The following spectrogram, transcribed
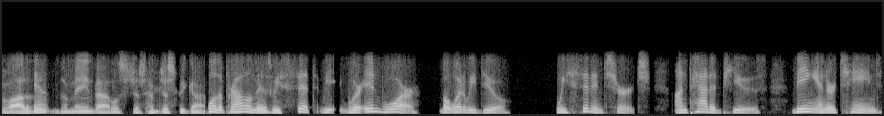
a lot of Yeah. the, the main battles just have just begun Well, the problem is we sit, we, we're in war, but what do we do? We sit in church on padded pews, being entertained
